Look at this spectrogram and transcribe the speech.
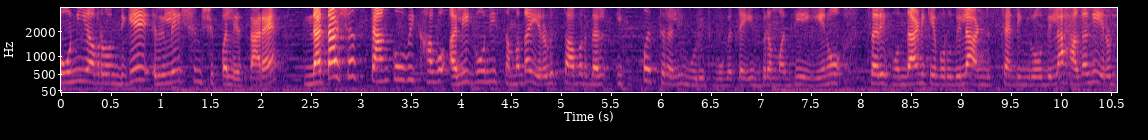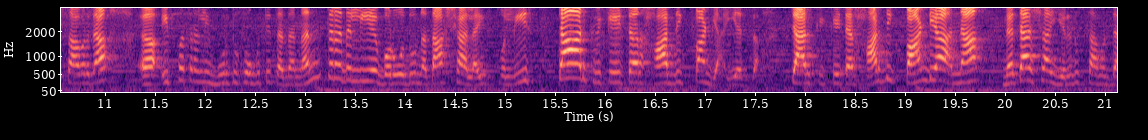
ಗೋನಿ ಅವರೊಂದಿಗೆ ರಿಲೇಶನ್ಶಿಪ್ ಅಲ್ಲಿ ಇರ್ತಾರೆ. ನತಾಶಾ ಸ್ಟಾಂಕೋವಿಕ್ ಹಾಗೂ ಅಲಿಗೋನಿ ಸಂಬಂಧ ಎರಡು ಸಾವಿರದ ಇಪ್ಪತ್ತರಲ್ಲಿ ಮುರಿದು ಹೋಗುತ್ತೆ. ಇಬ್ಬರ ಮಧ್ಯೆ ಏನೋ ಸರಿ ಹೊಂದಾಣಿಕೆ ಬರುವುದಿಲ್ಲ ಅಂಡರ್ಸ್ಟ್ಯಾಂಡಿಂಗ್ ಇರೋದಿಲ್ಲ ಹಾಗಾಗಿ ಎರಡು ಸಾವಿರದ ಇಪ್ಪತ್ತರಲ್ಲಿ ಮುರಿದು ಹೋಗುತ್ತೆ. ತದನಂತರದಲ್ಲಿಯೇ ಬರೋದು ನತಾಶಾ ಅಲ್ಲಿ ಸ್ಟಾರ್ ಕ್ರಿಕೆಟರ್ ಹಾರ್ದಿಕ್ ಪಾಂಡ್ಯ ಎಸ್ ಸ್ಟಾರ್ ಕ್ರಿಕೆಟರ್ ಹಾರ್ದಿಕ್ ಪಾಂಡ್ಯನ ನತಾಶಾ ಎರಡು ಸಾವಿರದ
